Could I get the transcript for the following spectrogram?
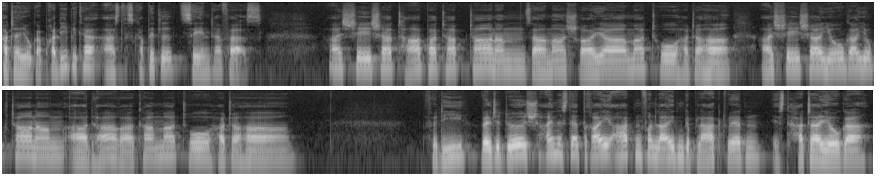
Hatha Yoga Pradipika, erstes Kapitel, zehnter Vers. Ashesha tapataptanam samashraya matohataha Ashesha yoga yuktanam adhara kamatohataha Für die, welche durch eines der drei Arten von Leiden geplagt werden, ist Hatha Yoga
